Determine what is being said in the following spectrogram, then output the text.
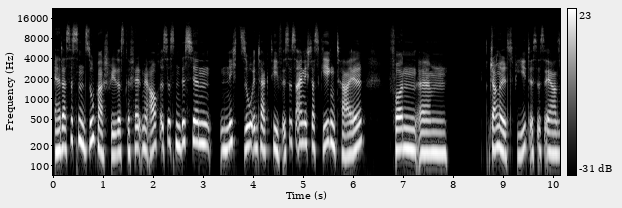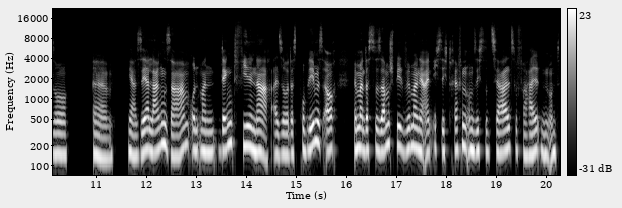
Äh, das ist ein super Spiel, das gefällt mir auch. Es ist ein bisschen nicht so interaktiv. Es ist eigentlich das Gegenteil von ähm, Jungle Speed. Es ist eher so, ähm, ja, sehr langsam und man denkt viel nach. Also das Problem ist auch, wenn man das zusammenspielt, will man ja eigentlich sich treffen, um sich sozial zu verhalten und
